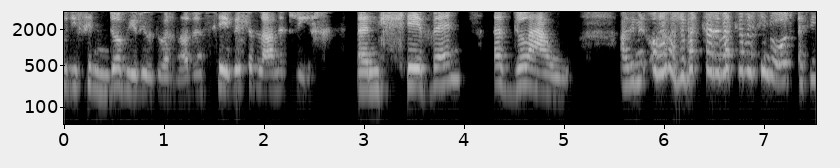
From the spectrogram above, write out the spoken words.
wedi ffindo fi rhyw ddwyrnod yn sefyll y flaen y drych, yn llefen y glaw. A ddim yn, oh my god, Rebecca, Rebecca, beth sy'n bod? A si,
